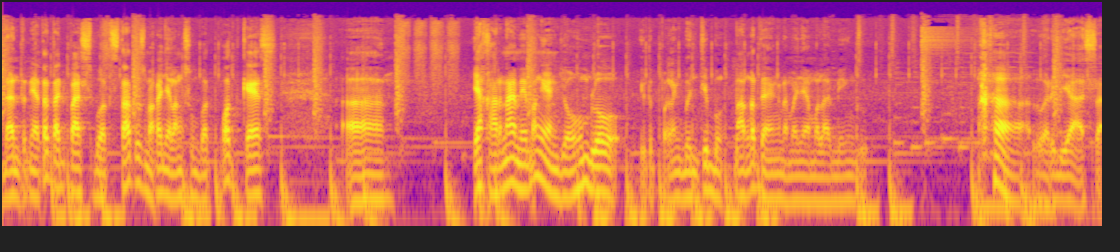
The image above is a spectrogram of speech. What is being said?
Dan ternyata tadi pas buat status makanya langsung buat podcast uh, ya karena memang yang jomblo itu paling benci banget yang namanya malam minggu. Luar biasa.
